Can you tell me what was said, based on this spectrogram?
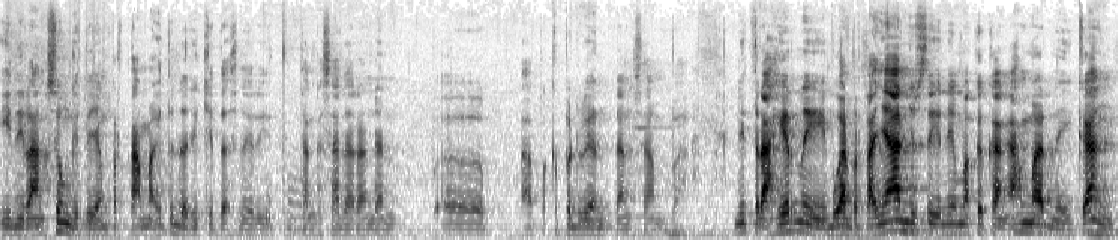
ini langsung gitu. Yang pertama itu dari kita sendiri tentang kesadaran dan eh, apa kepedulian tentang sampah. Ini terakhir nih, bukan pertanyaan justru ini mah ke Kang Ahmad nih, Kang.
